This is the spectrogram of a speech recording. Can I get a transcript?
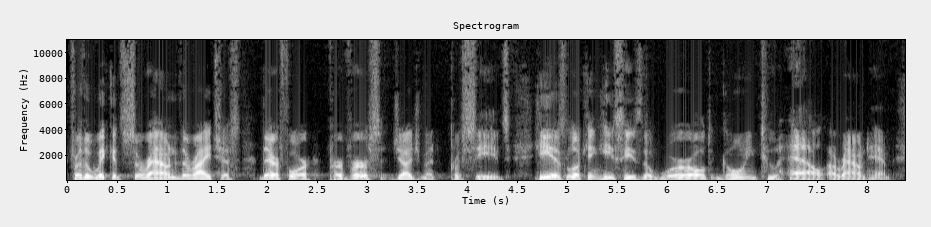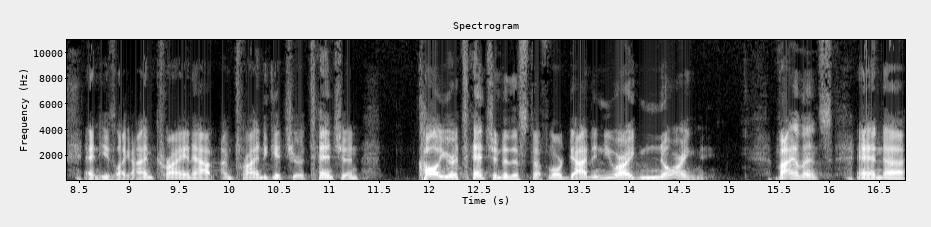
For the wicked surround the righteous. Therefore, perverse judgment proceeds. He is looking, he sees the world going to hell around him. And he's like, I'm crying out. I'm trying to get your attention. Call your attention to this stuff, Lord God, and you are ignoring me violence and uh,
